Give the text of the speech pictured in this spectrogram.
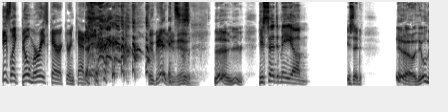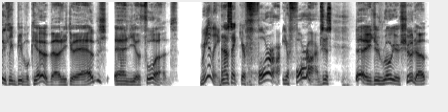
He's like Bill Murray's character in Caddyshack. he said to me, um, he said, You know, the only thing people care about is your abs and your forearms. Really? and I was like, your fore, your forearms. He goes, Yeah, you just roll your shirt up,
